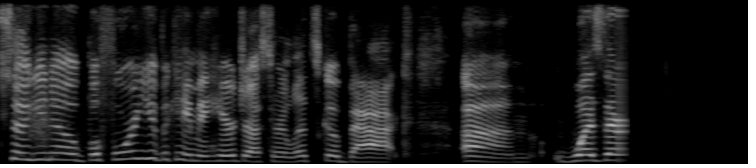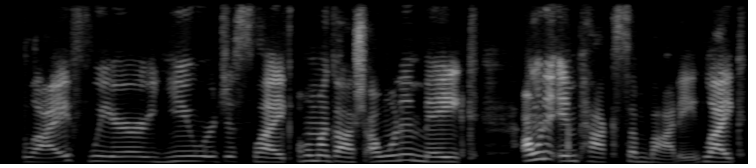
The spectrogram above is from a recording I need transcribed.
so you know before you became a hairdresser let's go back. Um was there life where you were just like oh my gosh i want to make I want to impact somebody. Like,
